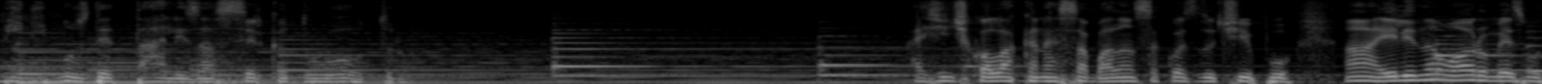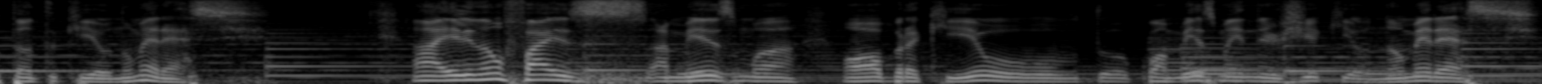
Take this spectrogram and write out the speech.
mínimos detalhes acerca do outro a gente coloca nessa balança coisa do tipo: ah, ele não ora o mesmo tanto que eu, não merece. Ah, ele não faz a mesma obra que eu, com a mesma energia que eu, não merece.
